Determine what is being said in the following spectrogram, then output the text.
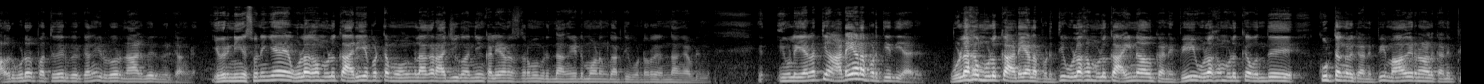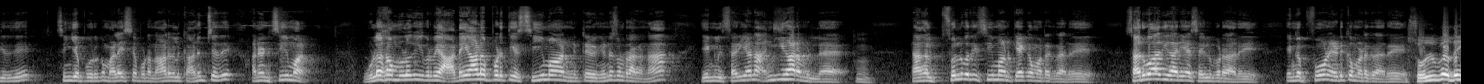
அவர் கூட ஒரு பத்து பேர் போயிருக்காங்க இவர் ஒரு நாலு பேர் போயிருக்காங்க. இவர் நீங்கள் சொன்னீங்க உலகம் முழுக்க அறியப்பட்ட முகங்களாக ராஜீவ்காந்தியும் கல்யாண சுந்தரமும் இருந்தாங்க இடுமானம் கார்த்தி போன்றவர்கள் இருந்தாங்க அப்படின்னு. இவங்களை எல்லாத்தையும் அடையாளப்படுத்தியது யாரு? உலகம் முழுக்க அடையாளப்படுத்தி உலகம் முழுக்க ஐநாவுக்கு அனுப்பி உலகம் முழுக்க வந்து கூட்டங்களுக்கு அனுப்பி மாவீர நாளுக்கு அனுப்பியது சிங்கப்பூருக்கு மலேசியா போன்ற நாடுகளுக்கு அனுப்பிச்சது அண்ணன் சீமான். உலகம் முழுக்க இவர்களை அடையாளப்படுத்திய சீமான் இவங்க என்ன சொல்றாங்கன்னா எங்களுக்கு சரியான அங்கீகாரம் இல்லை. நாங்கள் சொல்வதை சீமான் கேட்க மாட்டேங்கிறாரு. சர்வாதிகாரியா செயல்படுறாரு. எங்க போனை எடுக்க மாட்டேங்கிறாரு. சொல்வதை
